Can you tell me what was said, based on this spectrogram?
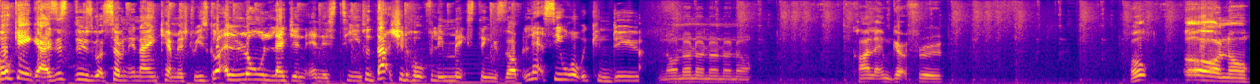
Okay, guys, this dude's got 79 chemistry. He's got a lone legend in his team, so that should hopefully mix things up. Let's see what we can do. No, no, no, no, no, no. Can't let him get through. Oh, oh no.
